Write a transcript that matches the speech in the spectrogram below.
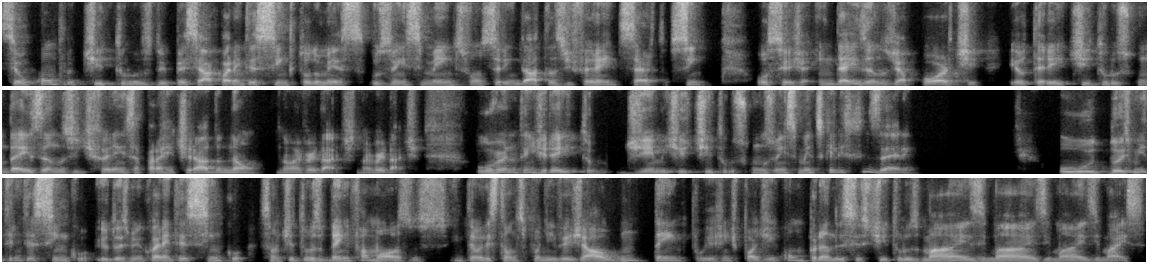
Se eu compro títulos do IPCA 45 todo mês, os vencimentos vão ser em datas diferentes, certo? Sim. Ou seja, em 10 anos de aporte, eu terei títulos com 10 anos de diferença para retirada. Não, não é verdade, não é verdade. O governo tem direito de emitir títulos com os vencimentos que eles quiserem. O 2035 e o 2045 são títulos bem famosos, então eles estão disponíveis já há algum tempo e a gente pode ir comprando esses títulos mais e mais e mais e mais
